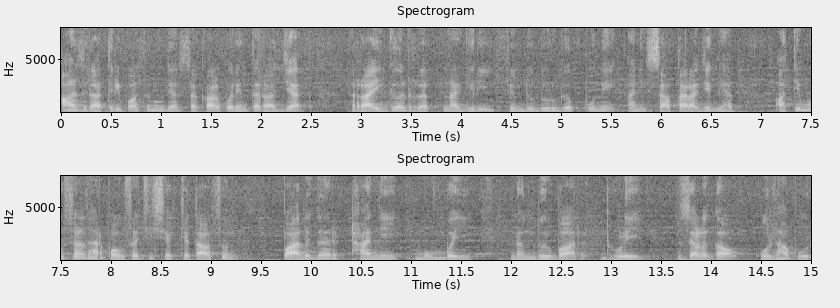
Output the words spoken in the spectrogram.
आज रात्रीपासून उद्या सकाळपर्यंत राज्यात रायगड रत्नागिरी सिंधुदुर्ग पुणे आणि सातारा जिल्ह्यात अतिमुसळधार पावसाची शक्यता असून पालघर ठाणे मुंबई नंदुरबार धुळे जळगाव कोल्हापूर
